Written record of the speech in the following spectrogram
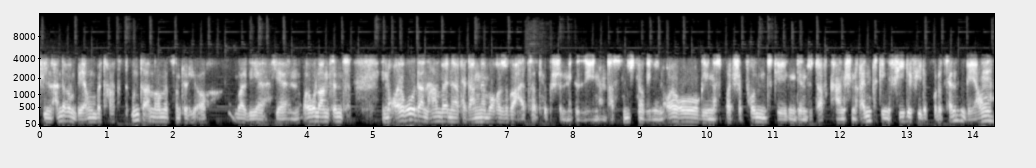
vielen anderen Währungen betrachtet, unter anderem jetzt natürlich auch, weil wir hier in Euroland sind, in Euro, dann haben wir in der vergangenen Woche sogar Allzeithöchststände gesehen. Und das nicht nur gegen den Euro, gegen das britische Pfund, gegen den südafrikanischen Rent, gegen viele, viele Produzentenwährungen.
